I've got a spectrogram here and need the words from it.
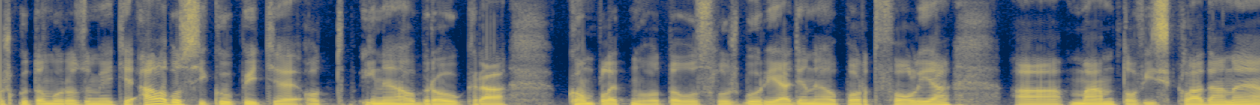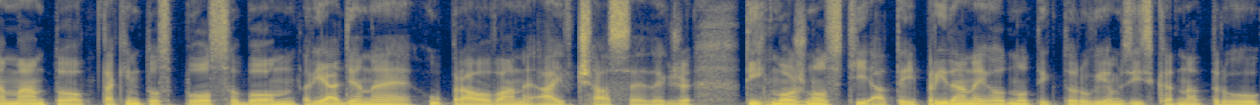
trošku tomu rozumiete, alebo si kúpite od iného brokera kompletnú hotovú službu riadeného portfólia a mám to vyskladané a mám to takýmto spôsobom riadené, upravované aj v čase. Takže tých možností a tej pridanej hodnoty, ktorú viem získať na trhu,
